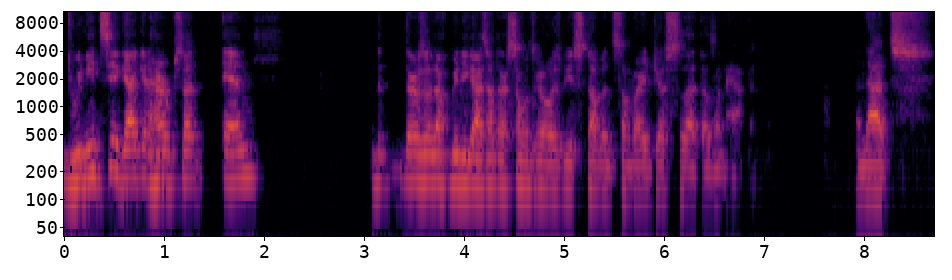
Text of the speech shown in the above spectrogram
Do we need to see a guy get 100% in? There's enough media guys out there. Someone's going to always be snubbing somebody just so that doesn't happen, and that's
